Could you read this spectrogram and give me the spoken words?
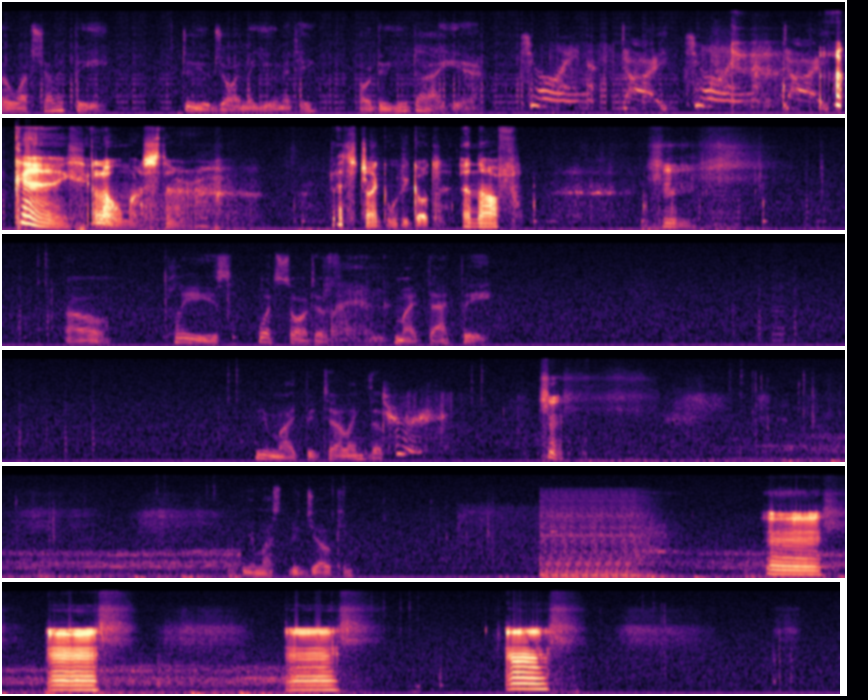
So what shall it be? Do you join the Unity, or do you die here? Join, Die! join. Die! Okay, hello master. Let's check if we got enough. Hmm. Oh, please, what sort of plan might that be? You might be telling the Truth. You must be joking. Mm. Mm. Mm. Mm.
